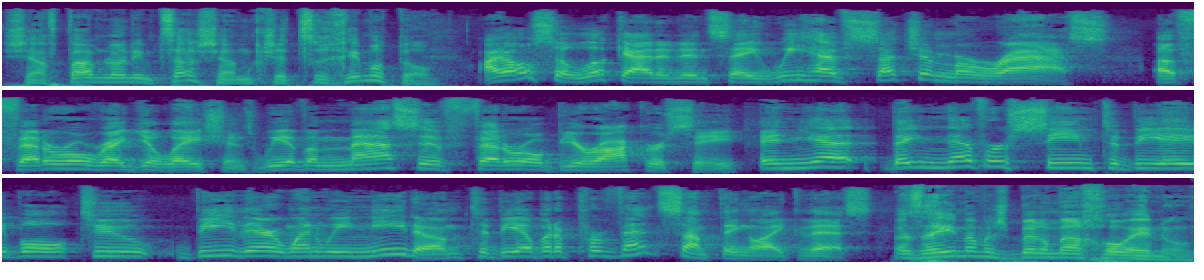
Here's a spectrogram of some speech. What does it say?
שאף פעם לא נמצא שם כשצריכים אותו. I also look at it and say we have such a morass of federal regulations. We have a massive federal bureaucracy, and yet they never seem to be able to be there when we need them to be able to prevent something like this. אז האם המשבר מאחורינו?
